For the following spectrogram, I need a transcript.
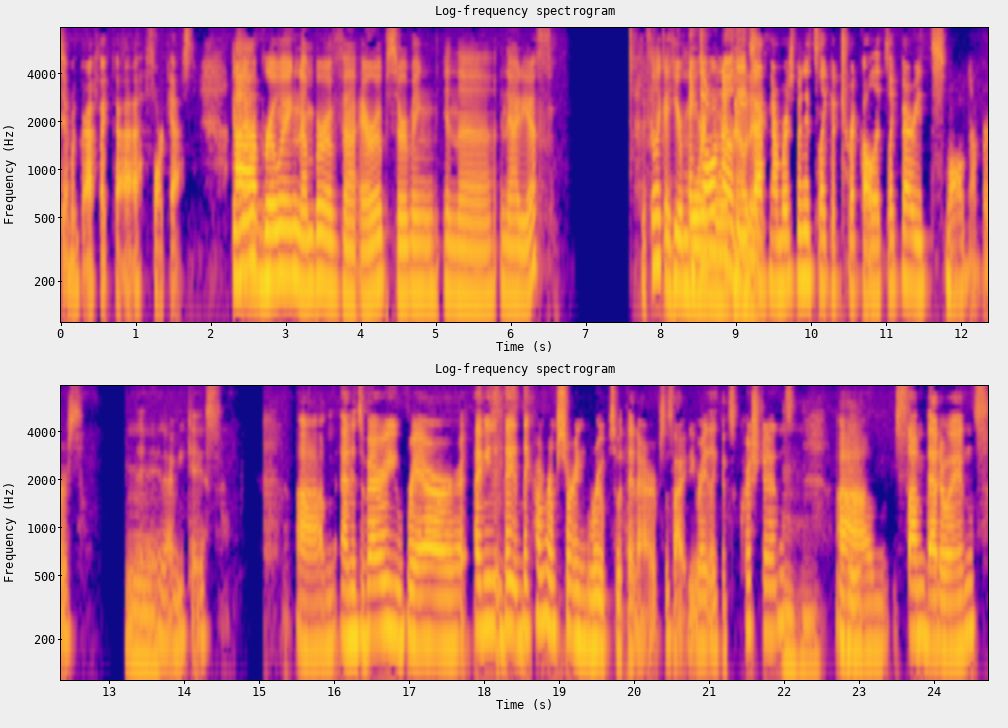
demographic uh, forecast is there um, a growing number of uh, arabs serving in the in the idf I feel like I hear more. I don't know the exact it. numbers, but it's like a trickle. It's like very small numbers mm. in any case. Um, and it's very rare. I mean, they, they come from certain groups within Arab society, right? Like it's Christians, mm-hmm. Mm-hmm. Um, some Bedouins,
